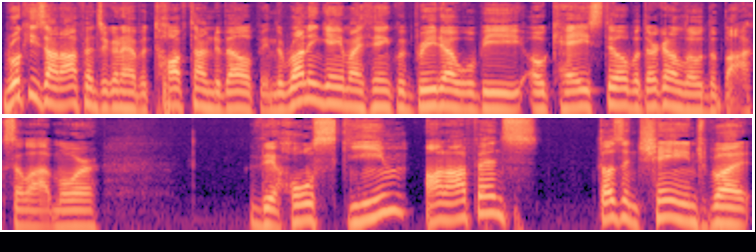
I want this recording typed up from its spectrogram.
rookies on offense are going to have a tough time developing. The running game, I think, with Breida will be okay still, but they're going to load the box a lot more. The whole scheme on offense doesn't change, but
